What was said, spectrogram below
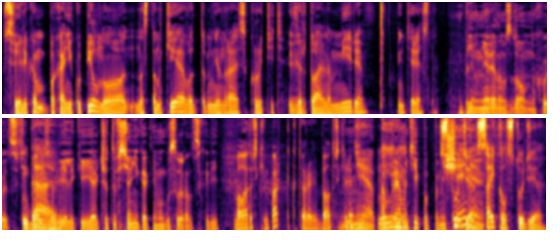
с великом пока не купил, но на станке вот мне нравится крутить в виртуальном мире. Интересно. Блин, у меня рядом с домом находятся типа, Да. эти велики. Я что-то все никак не могу собраться сходить. Балатовский парк, который Балатовский лес? Нет, там Не-не-не. прямо типа помещение. Студия, Cycle студия.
